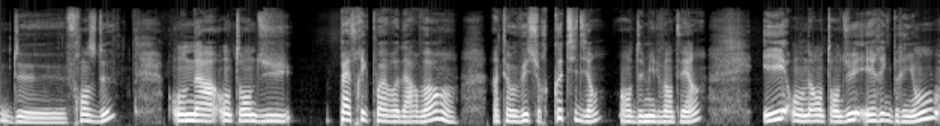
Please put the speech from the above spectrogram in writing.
de France 2. On a entendu Patrick Poivre d'Arvor, interviewé sur Quotidien en 2021. Et on a entendu Éric Brion,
